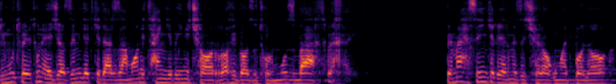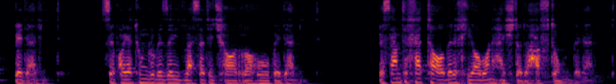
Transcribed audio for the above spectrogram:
ریموت بهتون اجازه می‌داد که در زمان تنگ بین چهارراه گاز و ترمز وقت بخرید. به محض اینکه قرمز چراغ اومد بالا بدوید. سپایتون رو بذارید وسط چهارراه و بدوید به سمت خط آبر خیابان 87 م بدوید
